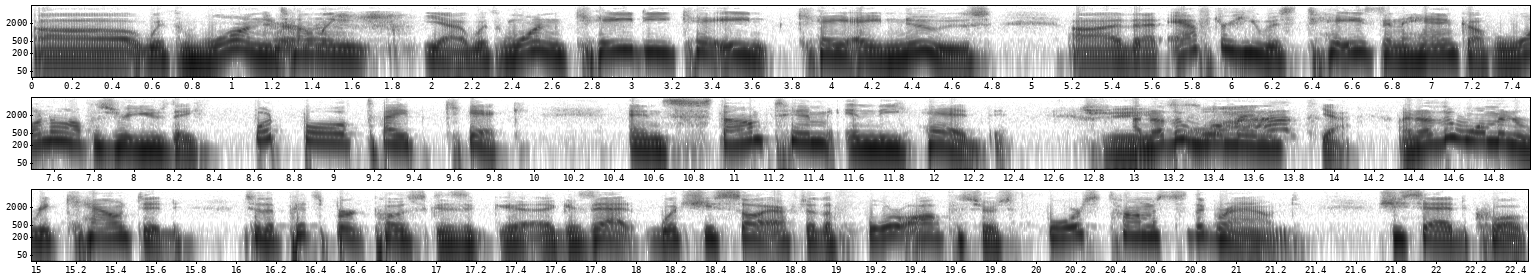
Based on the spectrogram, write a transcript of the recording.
Uh, with one telling, yeah, with one KDKA News uh, that after he was tased and handcuffed, one officer used a football type kick and stomped him in the head. Another woman, yeah, another woman recounted to the Pittsburgh Post Gazette what she saw after the four officers forced Thomas to the ground. She said, "quote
